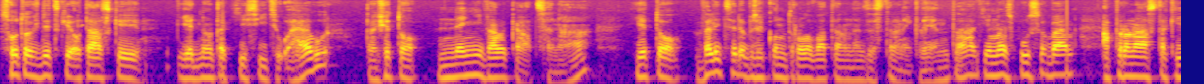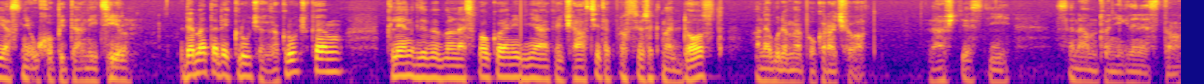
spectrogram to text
Jsou to vždycky otázky jednotek tisíců eur, takže to není velká cena. Je to velice dobře kontrolovatelné ze strany klienta tímhle způsobem a pro nás taky jasně uchopitelný cíl. Jdeme tedy krůček za krůčkem. Klient, kdyby byl nespokojený v nějaké části, tak prostě řekne dost a nebudeme pokračovat. Naštěstí se nám to nikdy nestalo.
